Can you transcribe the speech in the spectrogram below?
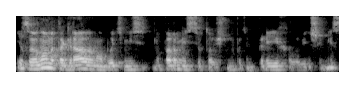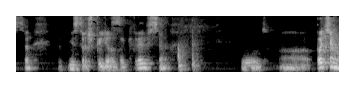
і загалом ми так грали, мабуть, місяць, ну, пару місяців точно. Потім переїхали в інше місце. Містер Шпілер закрився. От. А, потім,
